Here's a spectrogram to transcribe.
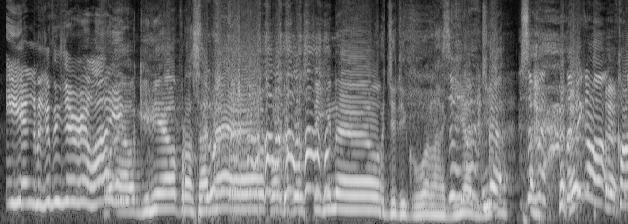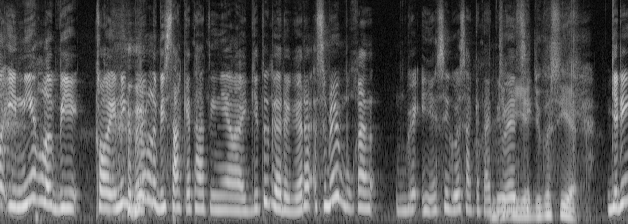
Iya ngedeketin cewek Oh, lain. El gini El perasaannya El kalau dighostingin El. Kok jadi gua lagi enggak, sumpah. tapi kalau kalau ini lebih kalau ini gue lebih sakit hatinya lagi tuh gara-gara sebenarnya bukan gue iya sih gue sakit hati banget iya sih. juga sih ya. Jadi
